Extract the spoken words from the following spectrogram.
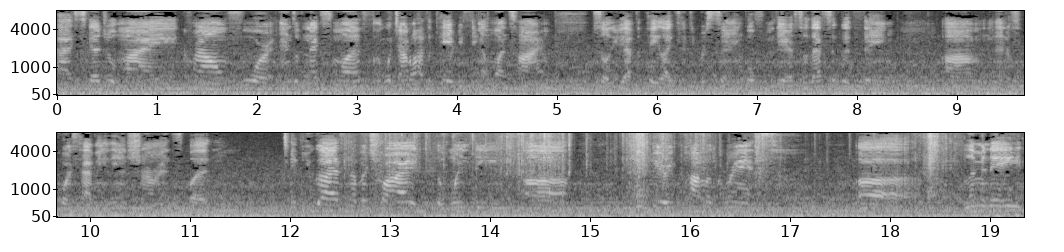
I scheduled my crown for end of next month which I don't have to pay everything at one time. So you have to pay like 50% and go from there. So that's a good thing. Um, and of course having the insurance. But if you guys never tried the Wendy's uh, blueberry pomegranate uh, lemonade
